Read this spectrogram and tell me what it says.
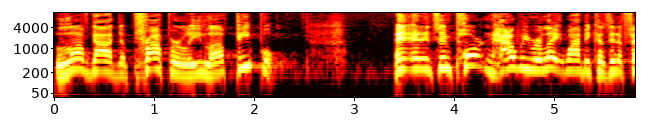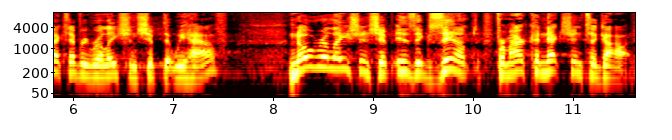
love God to properly love people. And, and it's important how we relate. Why? Because it affects every relationship that we have. No relationship is exempt from our connection to God.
